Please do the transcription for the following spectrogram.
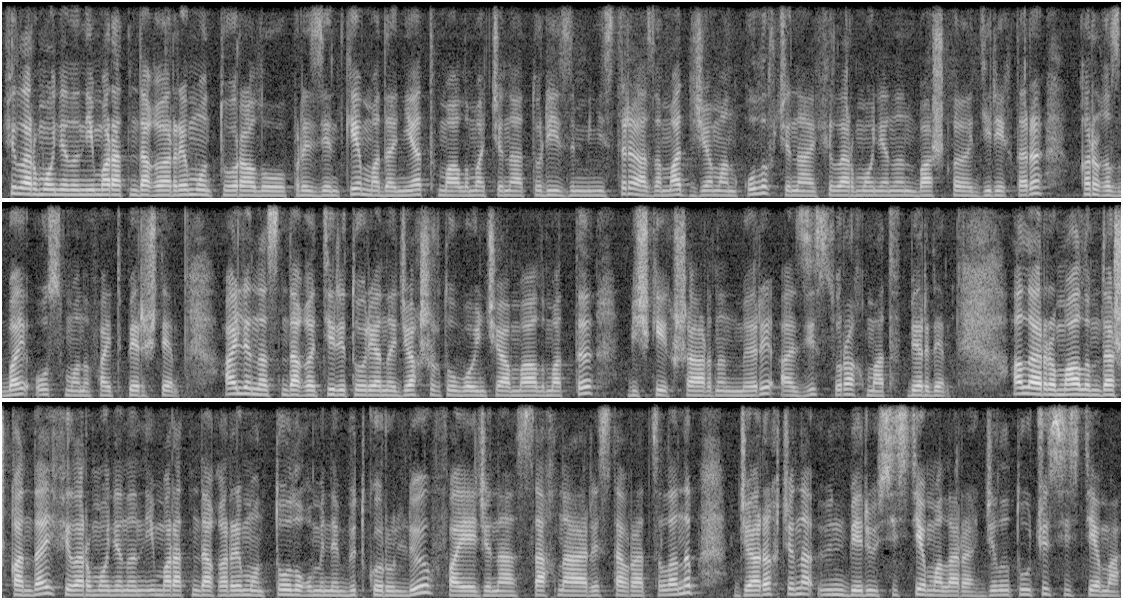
Филармониянын имаратындагы ремонт тууралуу президентке маданият, маалымат жана туризм министри Азамат Жаманкулов жана филармониянын башкы директору Кыргызбай Осмонов айтып беришти. Айланасындагы территорияны жакшыртуу боюнча маалыматты Бишкек шаарынын мэри Азиз Сурахматов берди. Алар маалымдашкандай филармониянын имаратындагы ремонт толугу менен бүткөрүлдү, фойе жана сахна реставрацияланып, жарык жана үн берүү системалары, жылытуучу система,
